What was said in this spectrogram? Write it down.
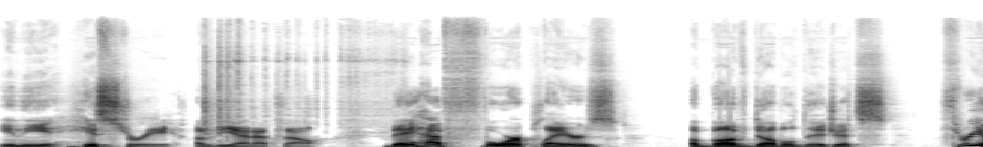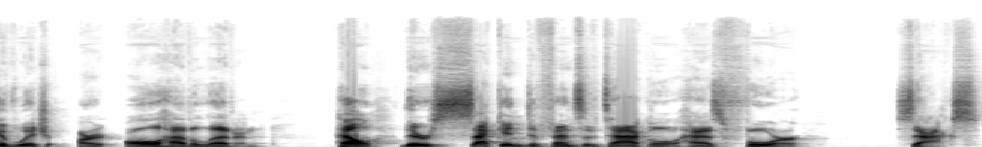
in the history of the NFL. They have four players above double digits, three of which are all have 11. Hell, their second defensive tackle has four sacks.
